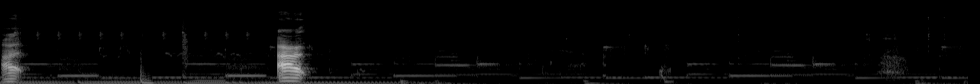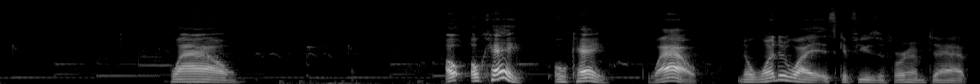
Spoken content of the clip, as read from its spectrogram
I I Wow. Oh, okay. Okay. Wow. No wonder why it's confusing for him to have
